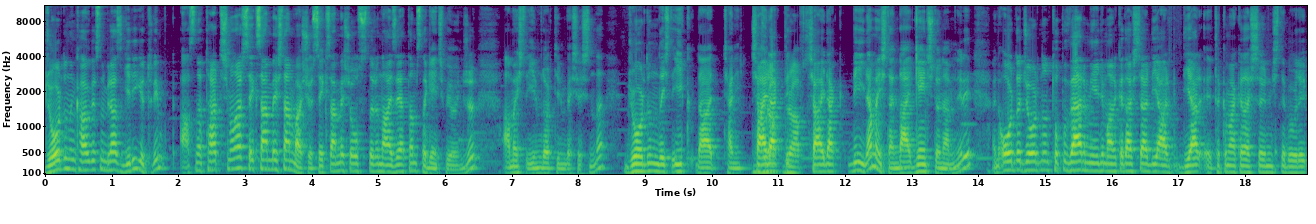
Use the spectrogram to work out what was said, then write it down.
Jordan'ın kavgasını biraz geri götüreyim. Aslında tartışmalar 85'ten başlıyor. 85 All-Star'ın Isaiah Thomas da genç bir oyuncu. Ama işte 24-25 yaşında. Jordan'ın da işte ilk daha hani çaylak Draft. çaylak değil ama işte hani daha genç dönemleri. Hani orada Jordan'ın topu vermeyelim arkadaşlar diye diğer e, takım arkadaşlarının işte böyle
